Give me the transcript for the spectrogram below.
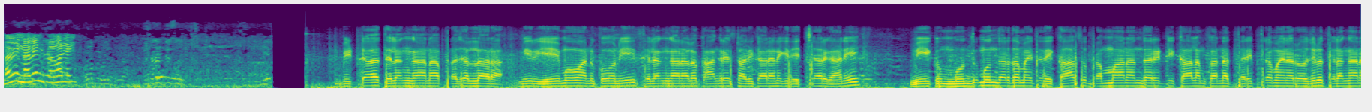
నవీన్ నవీన్ కవర్ బిడ్డ తెలంగాణ ప్రజల్లారా మీరు ఏమో అనుకోని తెలంగాణలో కాంగ్రెస్ను అధికారానికి తెచ్చారు కానీ మీకు ముందు ముందు అర్థమవుతుంది. కాసు బ్రహ్మానందరెడ్డి కాలం కన్నా దరిద్రమైన రోజులు తెలంగాణ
